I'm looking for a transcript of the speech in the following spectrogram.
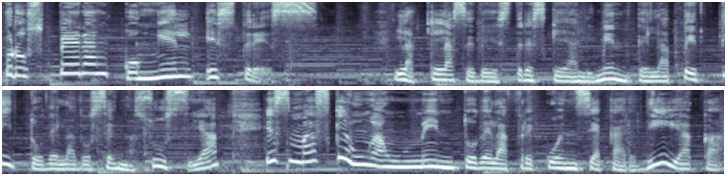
prosperan con el estrés. La clase de estrés que alimenta el apetito de la docena sucia es más que un aumento de la frecuencia cardíaca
